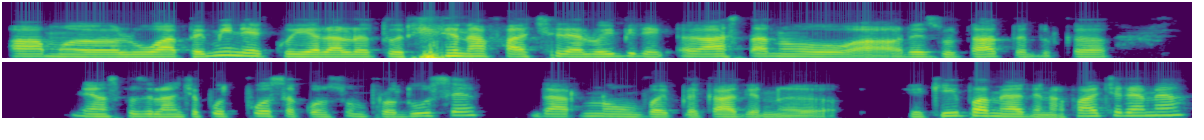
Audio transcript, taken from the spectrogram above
a mă lua pe mine cu el alături în afacerea lui. Bine, asta nu a rezultat pentru că uh, I-am spus de la început, pot să consum produse, dar nu voi pleca din uh, echipa mea, din afacerea mea.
